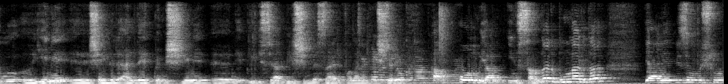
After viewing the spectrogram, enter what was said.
bu e, yeni e, şeyleri elde etmemiş, yeni e, bilgisayar, bilişim vesaire falan gibi işleri ha, olmayan insanlar bunlar da yani bizim Müslüm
